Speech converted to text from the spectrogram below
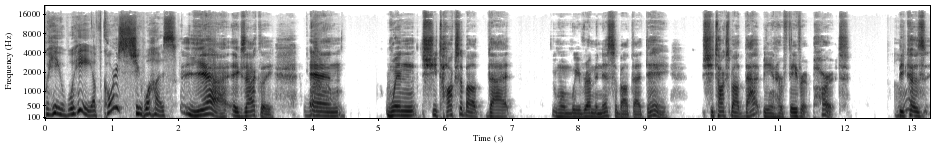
we we of course she was. Yeah, exactly. Wow. And when she talks about that, when we reminisce about that day, she talks about that being her favorite part Oh. because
